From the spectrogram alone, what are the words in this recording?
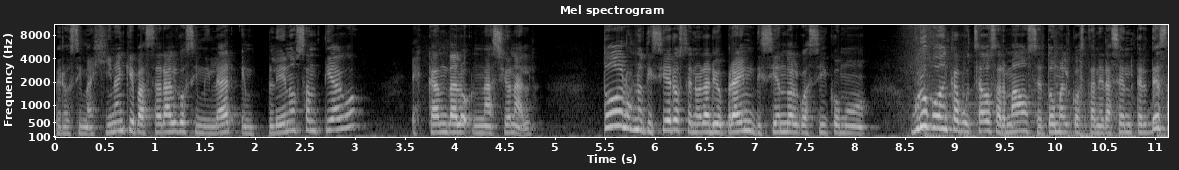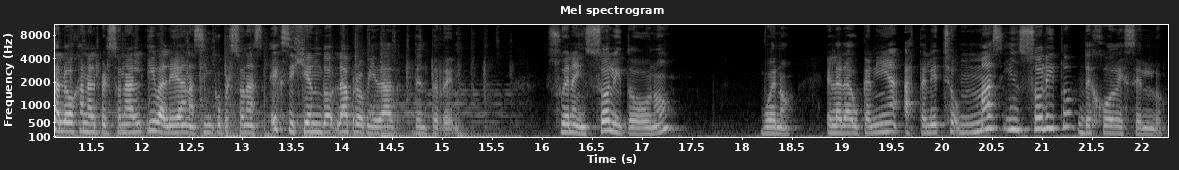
Pero ¿se imaginan que pasara algo similar en pleno Santiago? Escándalo nacional. Todos los noticieros en horario prime diciendo algo así como Grupo de encapuchados armados se toma el Costanera Center, desalojan al personal y balean a cinco personas exigiendo la propiedad del terreno. Suena insólito, ¿o no? Bueno, en la Araucanía hasta el hecho más insólito dejó de serlo.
